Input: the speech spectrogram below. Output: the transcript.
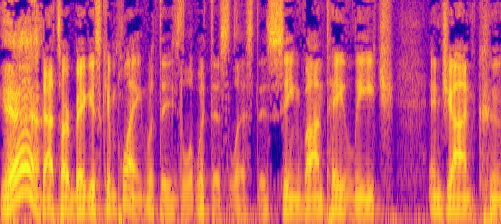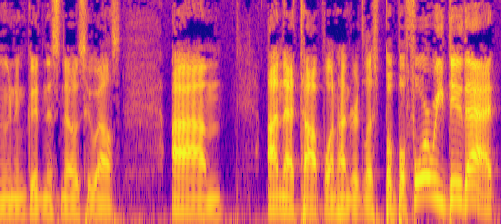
Yeah, That's our biggest complaint with these with this list is seeing Vonta Leach and John Kuhn and goodness knows who else um, on that top 100 list. But before we do that,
